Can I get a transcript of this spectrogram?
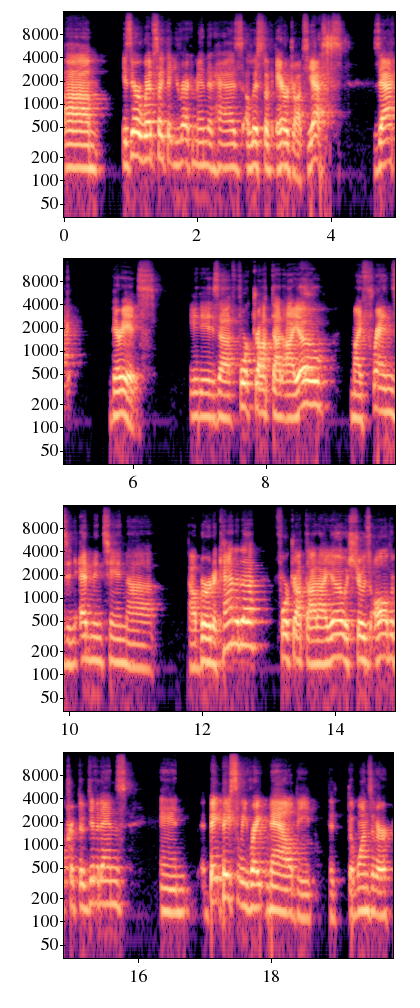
Um, is there a website that you recommend that has a list of airdrops? Yes, Zach, there is. It is uh, forkdrop.io. My friends in Edmonton, uh, Alberta, Canada, forkdrop.io. It shows all the crypto dividends. And basically, right now, the the, the ones that are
